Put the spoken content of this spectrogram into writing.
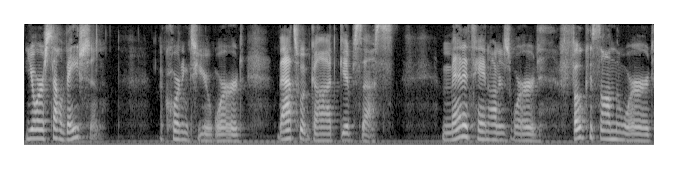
Your salvation according to your word. That's what God gives us. Meditate on His Word, focus on the Word.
